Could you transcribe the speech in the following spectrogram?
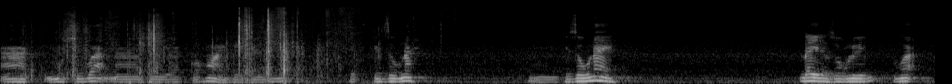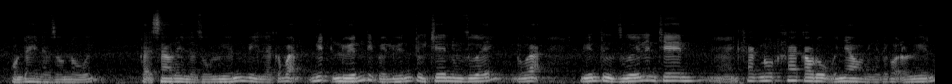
à, à một số bạn à, thì à, có hỏi về cái cái, cái dấu này. Ừ, cái dấu này đây là dấu luyến đúng không ạ? Còn đây là dấu nối. Tại sao đây là dấu luyến? Vì là các bạn biết luyến thì phải luyến từ trên xuống dưới đúng không ạ? Luyến từ dưới lên trên Đấy, khác nốt khác cao độ với nhau thì người ta gọi là luyến.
